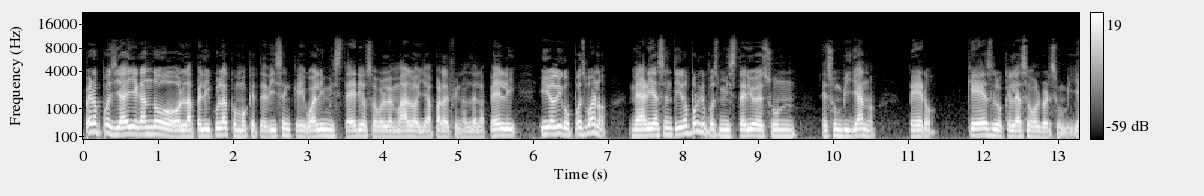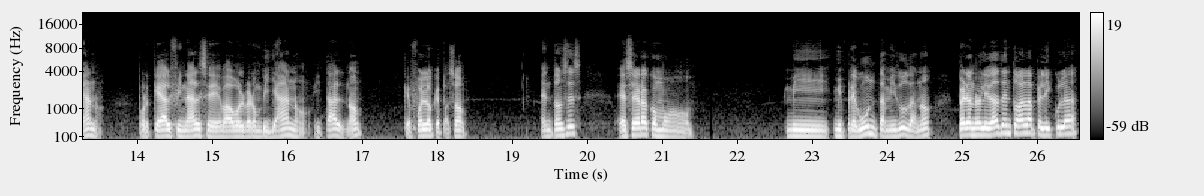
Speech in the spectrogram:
Pero pues ya llegando la película como que te dicen que igual y Misterio se vuelve malo ya para el final de la peli Y yo digo, pues bueno, me haría sentido porque pues Misterio es un, es un villano. Pero, ¿qué es lo que le hace volverse un villano? ¿Por qué al final se va a volver un villano y tal, no? ¿Qué fue lo que pasó? Entonces, esa era como mi, mi pregunta, mi duda, ¿no? Pero en realidad en toda la película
